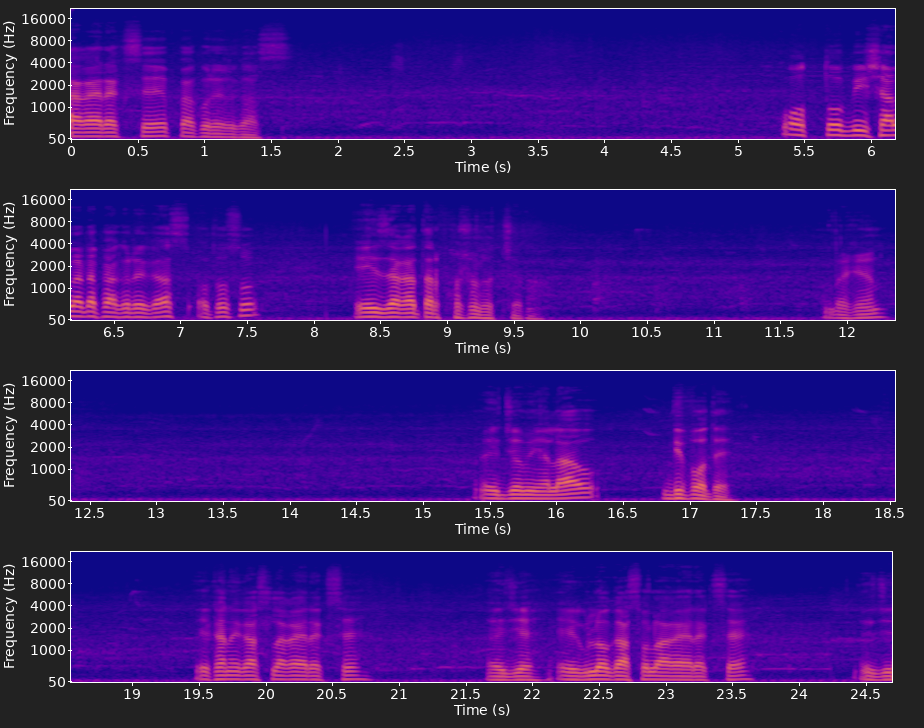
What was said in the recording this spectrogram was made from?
লাগায় রাখছে পাকুরের গাছ। কত বিশাল একটা পাকুরের গাছ, অথচ এই জায়গা তার ফসল হচ্ছে না। দেখেন, এই জমি এলাও বিপদে। এখানে গাছ লাগায় রাখছে, এই যে, এগুলো গাছও লাগায় রাখছে। এই যে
